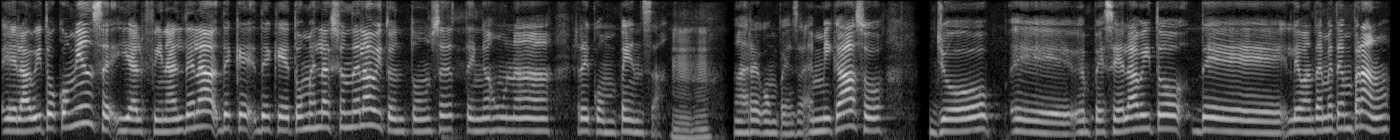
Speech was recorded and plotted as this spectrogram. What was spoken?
el hábito comience y al final de, la, de, que, de que tomes la acción del hábito, entonces tengas una recompensa. Una recompensa. En mi caso, yo eh, empecé el hábito de levantarme temprano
